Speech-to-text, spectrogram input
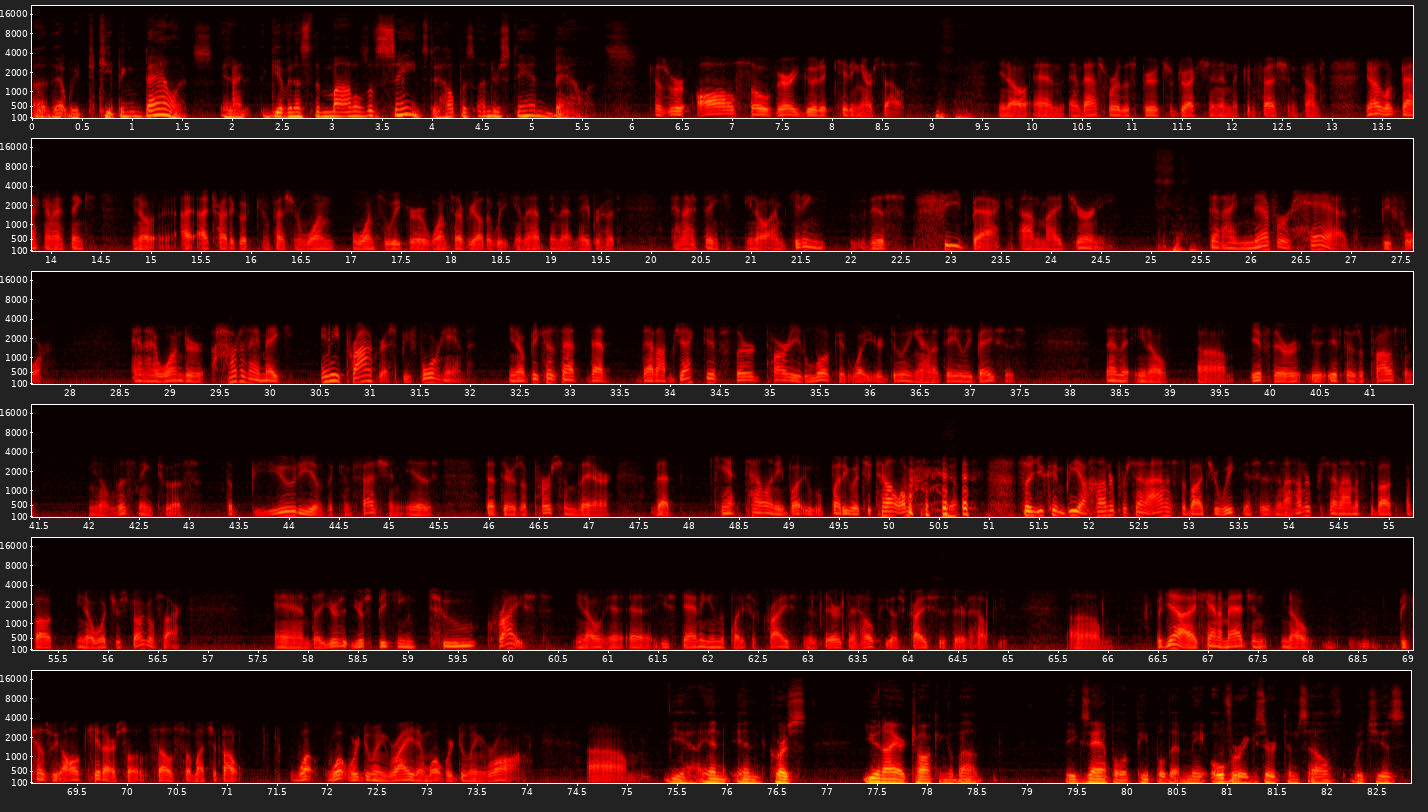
uh, that we're keeping balance and Right. giving us the models of saints to help us understand balance. Because we're all so very good at kidding ourselves. You know, and and that's where the spiritual direction and the confession comes. You know, I look back and I think, you know, I, I try to go to confession one once a week or once every other week in that in that neighborhood, and I think, you know, I'm getting this feedback on my journey that I never had before, and I wonder how did I make any progress beforehand? You know, because that that that objective third party look at what you're doing on a daily basis, and that, you know, um, if there if there's a Protestant, you know, listening to us, the beauty of the confession is that there's a person there that can't tell anybody what you tell them. Yep. so you can be 100% honest about your weaknesses and 100% honest about about you know what your struggles are, and uh, you're you're speaking to Christ. You know, uh, uh, he's standing in the place of Christ and is there to help you as Christ is there to help you. Um, but yeah, I can't imagine, you know, because we all kid ourselves so much about what what we're doing right and what we're doing wrong. Um, Yeah, and, and of course, you and I are talking about the example of people that may overexert themselves, which is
